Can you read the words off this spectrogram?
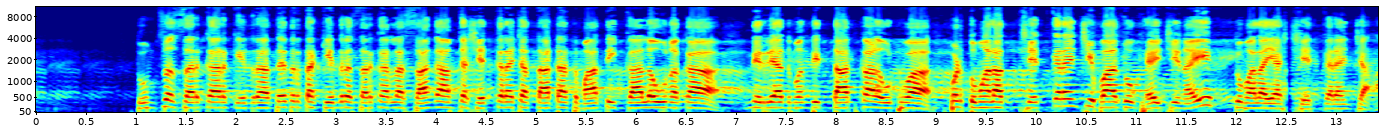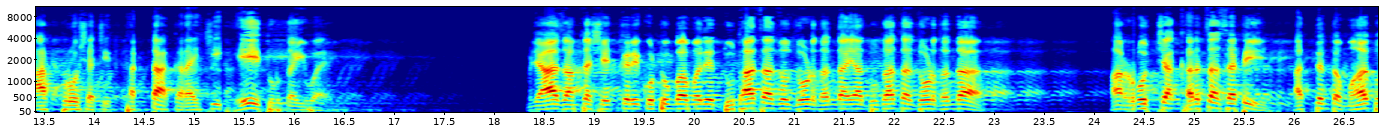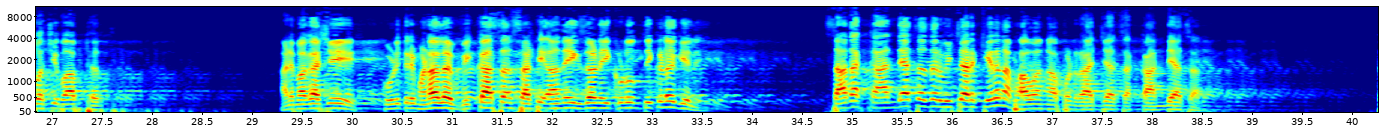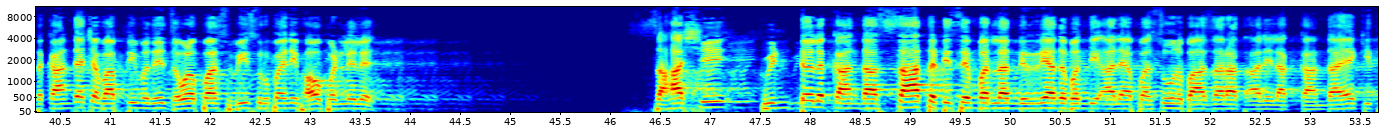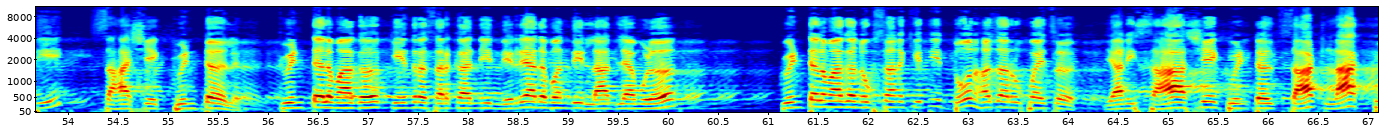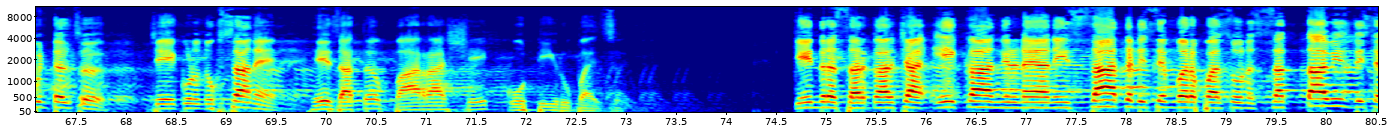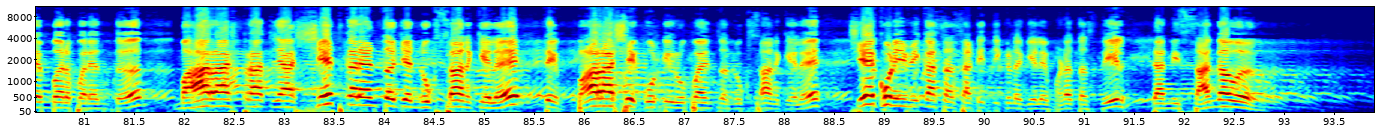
तुमचं सरकार केंद्रात आहे तर त्या केंद्र सरकारला सांगा आमच्या शेतकऱ्याच्या ताटात माती कालवू नका. निर्यात बंदी तात्काळ उठवा. पण तुम्हाला शेतकऱ्यांची बाजू घ्यायची नाही तुम्हाला या शेतकऱ्यांच्या आक्रोशाची थट्टा करायची हे दुर्दैव आहे. म्हणजे आज आमच्या शेतकरी कुटुंबामध्ये दुधाचा जो जोडधंदा या दुधाचा जोडधंदा हा रोजच्या खर्चासाठी अत्यंत महत्वाची बाब ठरते. आणि मगाशी कोणीतरी म्हणाल विकासासाठी अनेक जण इकडून तिकडे गेले. साधा कांद्याचा जर विचार केला ना भावांना आपण राज्याचा कांद्याचा. तर कांद्याच्या बाबतीमध्ये जवळपास वीस रुपयांनी भाव पडलेले सहाशे क्विंटल कांदा सात डिसेंबरला निर्यात बंदी आल्यापासून बाजारात आलेला कांदा आहे किती? सहाशे क्विंटल. क्विंटल माग केंद्र सरकारने निर्यात बंदी लादल्यामुळं क्विंटल माग नुकसान किती? दोन हजार रुपयाचं. यानी सहाशे क्विंटल साठ लाख क्विंटलचं जे एकूण नुकसान आहे हे जातं बाराशे कोटी रुपयाचं. केंद्र सरकारच्या एका निर्णयाने सात डिसेंबरपासून सत्तावीस डिसेंबर पर्यंत महाराष्ट्रातल्या शेतकऱ्यांचं जे नुकसान केलंय ते बाराशे कोटी रुपयांचं नुकसान केलंय. जे कोणी विकासासाठी तिकडे गेले म्हणत असतील त्यांनी सांगावं.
